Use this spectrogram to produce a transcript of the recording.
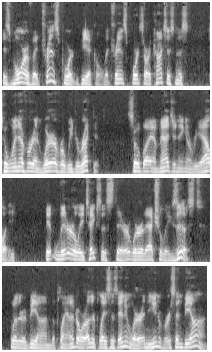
is more of a transport vehicle that transports our consciousness to whenever and wherever we direct it. So by imagining a reality, it literally takes us there where it actually exists, whether it be on the planet or other places anywhere in the universe and beyond.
